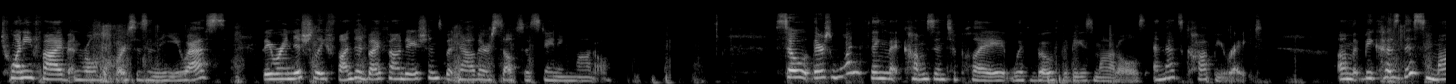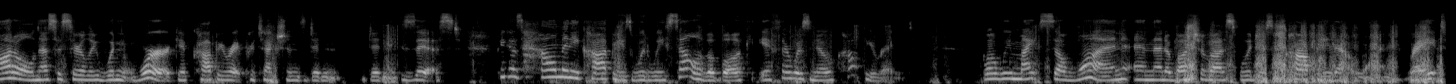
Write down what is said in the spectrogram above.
25 enrolled courses in the US. They were initially funded by foundations, but now they're a self-sustaining model. So there's one thing that comes into play with both of these models, and that's copyright. Um, because this model necessarily wouldn't work if copyright protections didn't, didn't exist. Because how many copies would we sell of a book if there was no copyright? Well, we might sell one and then a bunch of us would just copy that one, right?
